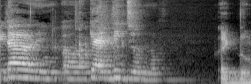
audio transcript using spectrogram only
এটা ক্যান্ডির জন্য। একদম।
